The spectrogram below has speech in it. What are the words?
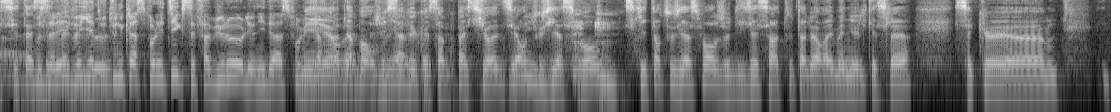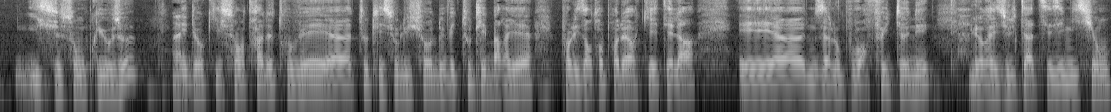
c'est assez Vous allez éveiller toute une classe politique, c'est fabuleux, Leonidas, faut le Mais dire euh, d'abord, vous savez quoi. que ça me passionne, c'est Oui. enthousiasmant. Ce qui est enthousiasmant, je disais ça tout à l'heure à Emmanuel Kessler, c'est que euh, ils se sont pris au jeu. Ouais. Et donc, ils sont en train de trouver euh, toutes les solutions, de lever toutes les barrières pour les entrepreneurs qui étaient là. Et euh, nous allons pouvoir feuilletonner le résultat de ces émissions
